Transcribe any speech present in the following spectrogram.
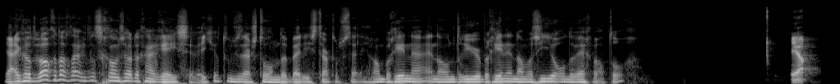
Ja, ik had wel gedacht eigenlijk dat ze gewoon zouden gaan racen. Weet je, toen ze daar stonden bij die startopstelling. Gewoon beginnen en dan om drie uur beginnen. En dan was je onderweg wel, toch? Ja,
